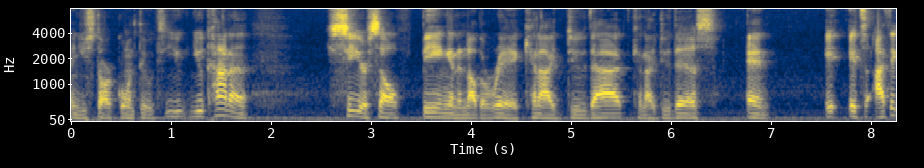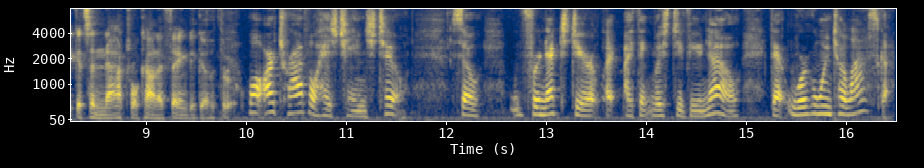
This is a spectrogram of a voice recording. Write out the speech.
and you start going through, you you kind of see yourself being in another rig. Can I do that? Can I do this? And it, it's I think it's a natural kind of thing to go through. Well, our travel has changed too. So for next year, I- think most of you know that we're going to Alaska.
